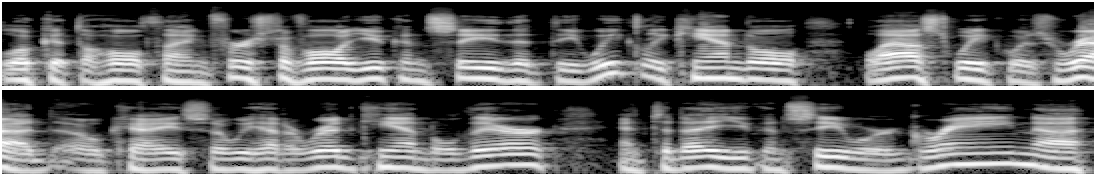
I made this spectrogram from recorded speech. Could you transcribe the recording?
look at the whole thing. First of all, you can see that the weekly candle last week was red. Okay, so we had a red candle there, and today you can see we're green. Uh,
